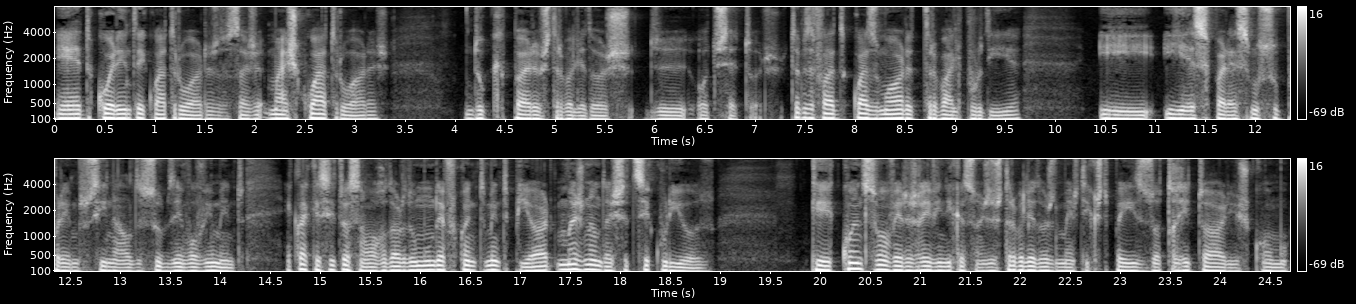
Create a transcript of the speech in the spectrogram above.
é de 44 horas, ou seja, mais 4 horas do que para os trabalhadores de outros setores. Estamos a falar de quase uma hora de trabalho por dia e, e esse parece-me o supremo sinal de subdesenvolvimento. É claro que a situação ao redor do mundo é frequentemente pior, mas não deixa de ser curioso que, quando se vão ver as reivindicações dos trabalhadores domésticos de países ou territórios como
